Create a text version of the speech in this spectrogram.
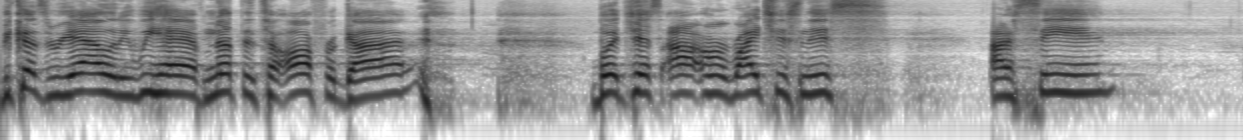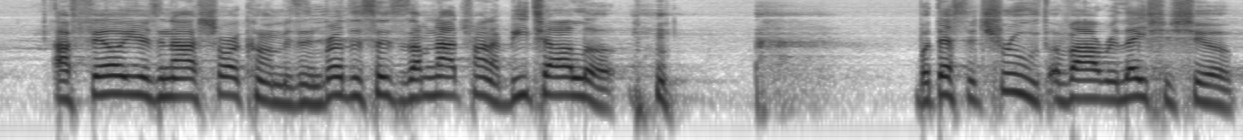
Because reality, we have nothing to offer God but just our unrighteousness, our sin, our failures and our shortcomings. And, brothers and sisters, I'm not trying to beat y'all up, but that's the truth of our relationship.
